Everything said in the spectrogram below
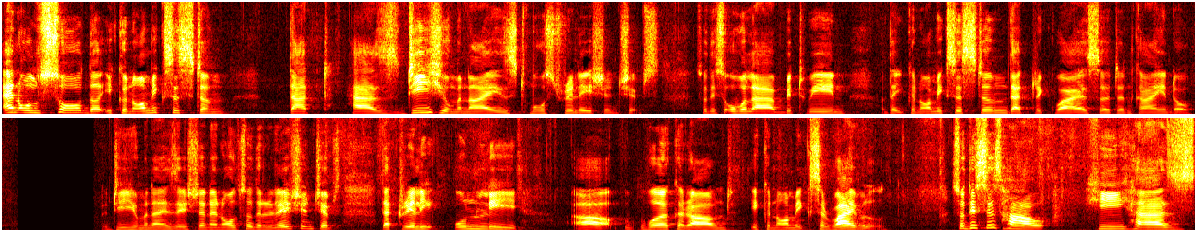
and also the economic system that has dehumanized most relationships. So, this overlap between the economic system that requires certain kind of dehumanization and also the relationships that really only uh, work around economic survival. So, this is how he has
